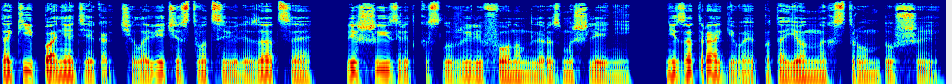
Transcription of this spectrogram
Такие понятия, как человечество, цивилизация, лишь изредка служили фоном для размышлений, не затрагивая потаенных струн души.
